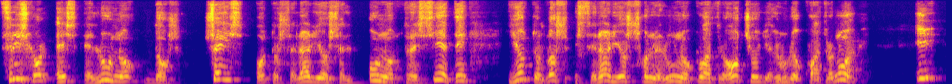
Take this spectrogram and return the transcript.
threshold es el 1, 2, 6, otro escenario es el 1, 3, 7 y otros dos escenarios son el 1, 4, 8 y el 1, 4, 9. Y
